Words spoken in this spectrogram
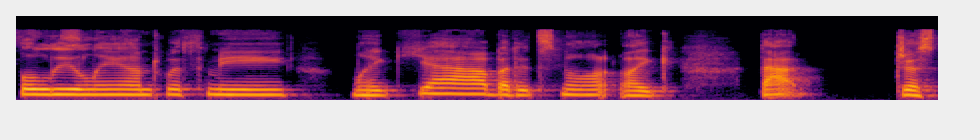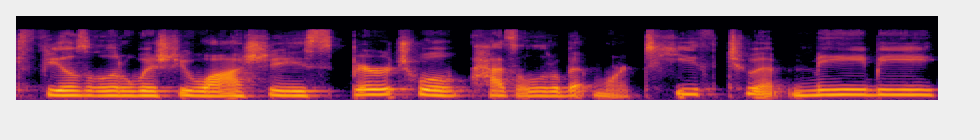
fully land with me. I'm like, yeah, but it's not like that just feels a little wishy washy. Spiritual has a little bit more teeth to it, maybe.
